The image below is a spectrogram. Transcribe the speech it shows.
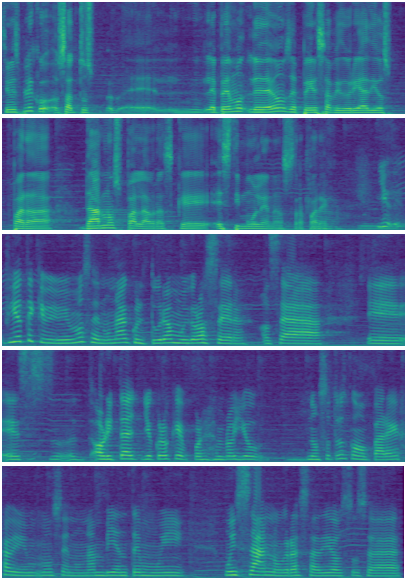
¿Sí me explico? O sea, tus, eh, le, pedimos- le debemos de pedir sabiduría a Dios para darnos palabras que estimulen a nuestra pareja. Yo- fíjate que vivimos en una cultura muy grosera. O sea, eh, es ahorita yo creo que, por ejemplo, yo nosotros como pareja vivimos en un ambiente muy muy sano, gracias a Dios. O sea,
